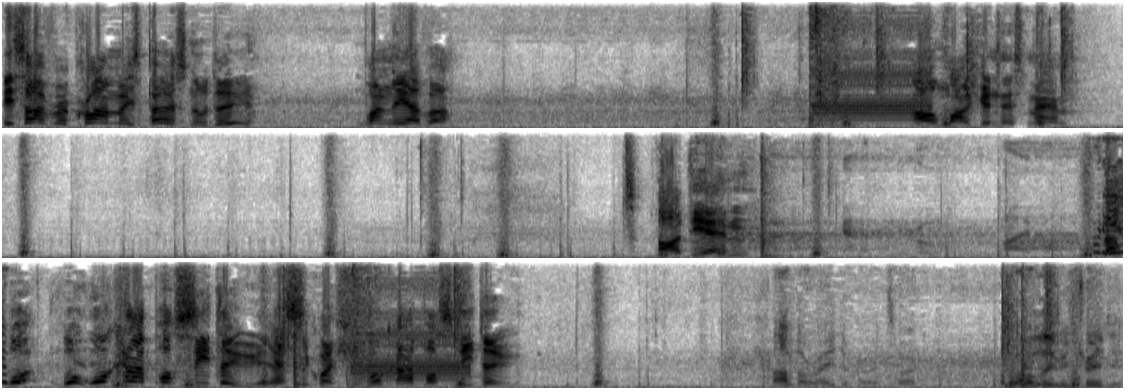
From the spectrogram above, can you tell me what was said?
It's either a crime or it's personal, dude. One or the other. Oh my goodness, man. RDM. Like, what, what, what can I possibly do? That's the question. What can I possibly do? I'm a raider, bro. It's fine. I'm not even traded,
